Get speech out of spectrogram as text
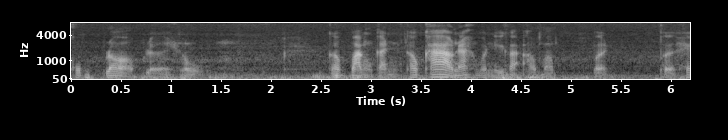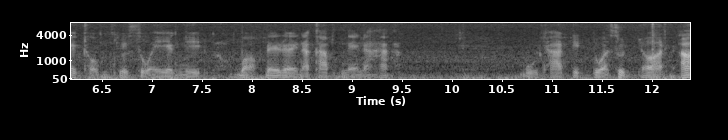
ครบรอบเลยนูก็ฟังกันคร่าวๆนะ วันนี้ก็เอามาเปิดเผยให้ชมสวยๆอย่างนี้บอกได้เลยนะครับเนี่ยนะฮะบูชาติดตัวสุดยอดอะ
